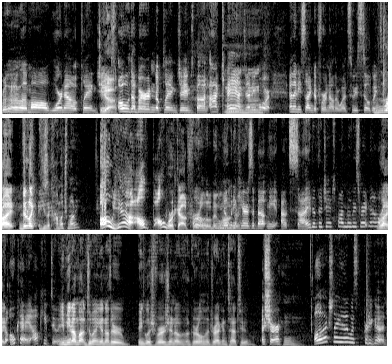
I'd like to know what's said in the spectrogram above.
I'm all worn out playing James. Yeah. Mm-hmm. Oh, the burden of playing James Bond. I can't anymore. And then he signed up for another one, so he's still going to. Right. They're like he's like how much money? Oh yeah, I'll I'll work out for a Oh, little bit longer. Nobody cares about me outside of the James Bond movies right now. Right. Go, okay, I'll keep doing it. You it. mean I'm not doing another English version of A Girl in the Dragon Tattoo? Uh, sure. Although actually, it was pretty good.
